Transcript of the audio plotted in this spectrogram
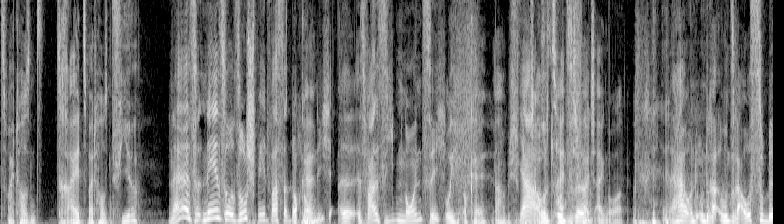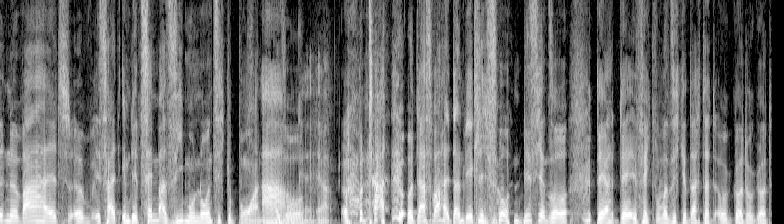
2003, 2004. Na, also, nee, so, so spät war es dann doch Okay. noch nicht. Äh, es war 97. Ui, okay. Da habe ich Ja, auch und zeitlich unsere- falsch eingeordnet. Ja, und unsere, unsere Auszubildende war halt, äh, ist halt im Dezember 97 geboren. Ah, also, okay, ja. und, da, und das war halt dann wirklich so ein bisschen so der, der Effekt, wo man sich gedacht hat, oh Gott, oh Gott,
